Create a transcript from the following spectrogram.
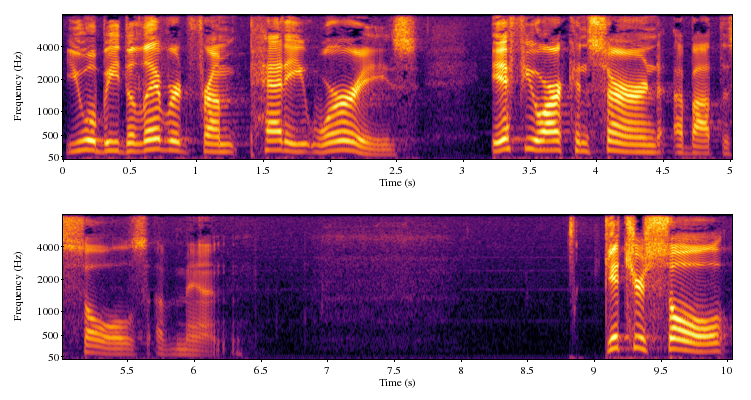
You will be delivered from petty worries if you are concerned about the souls of men. Get your soul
